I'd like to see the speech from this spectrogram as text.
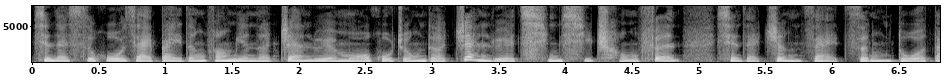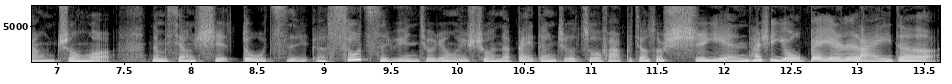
现在似乎在拜登方面的战略模糊中的战略清晰成分，现在正在增多当中哦。那么像是杜子呃苏子云就认为说呢，拜登这个做法不叫做失言，他是有备而来的，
